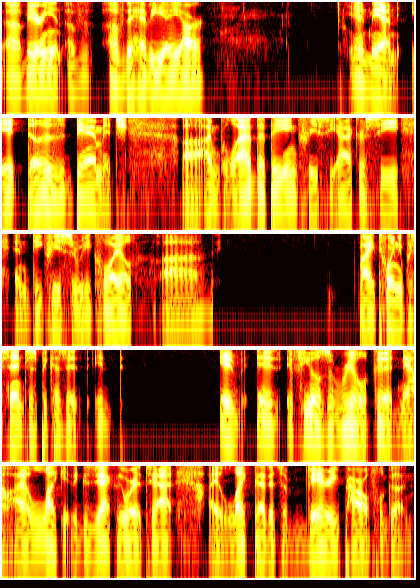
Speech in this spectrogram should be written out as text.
uh, variant of of the heavy AR, and man, it does damage. Uh, I'm glad that they increased the accuracy and decreased the recoil by 20% just because it it it, it it feels real good now. I like it exactly where it's at. I like that it's a very powerful gun.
